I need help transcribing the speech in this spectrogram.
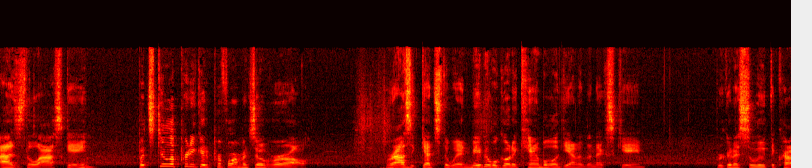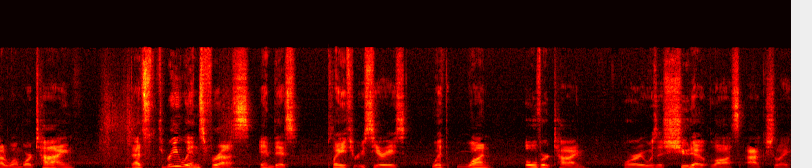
as the last game, but still a pretty good performance overall. Mrazek gets the win. Maybe we'll go to Campbell again in the next game. We're going to salute the crowd one more time. That's three wins for us in this playthrough series with one overtime, or it was a shootout loss, actually.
